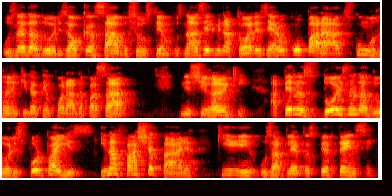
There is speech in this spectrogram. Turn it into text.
os nadadores alcançavam seus tempos nas eliminatórias e eram comparados com o ranking da temporada passada. Neste ranking, apenas dois nadadores por país e na faixa etária que os atletas pertencem,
